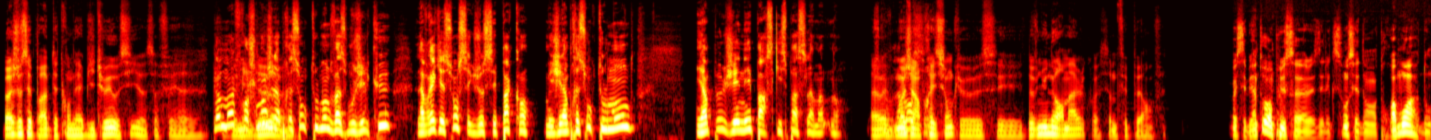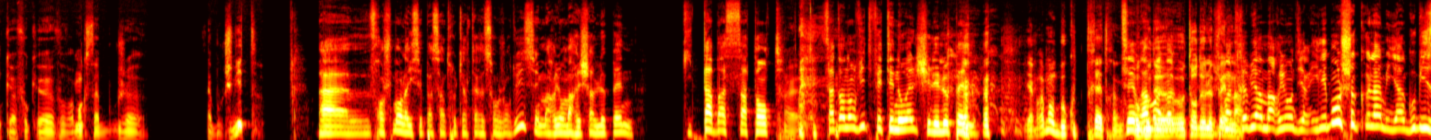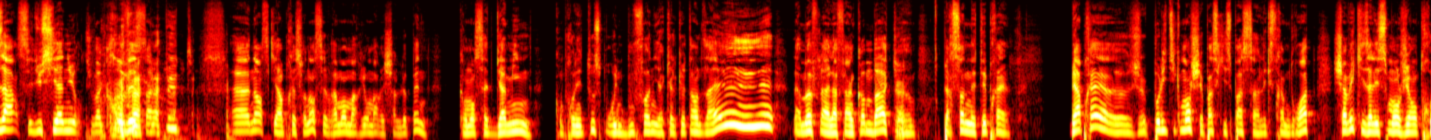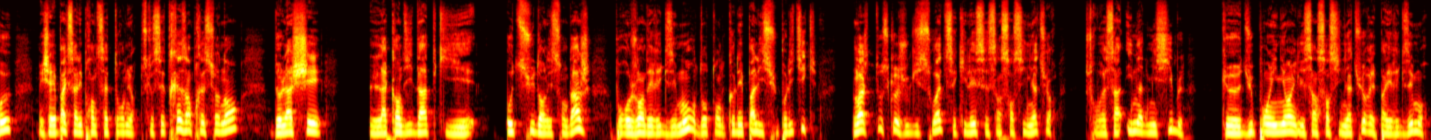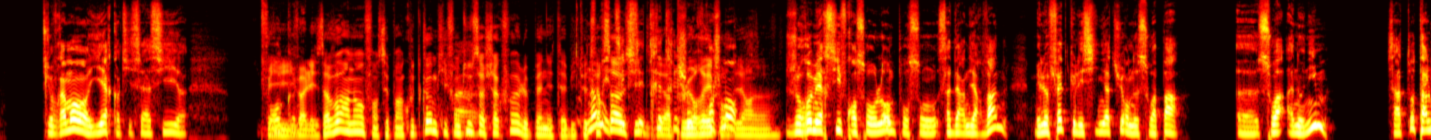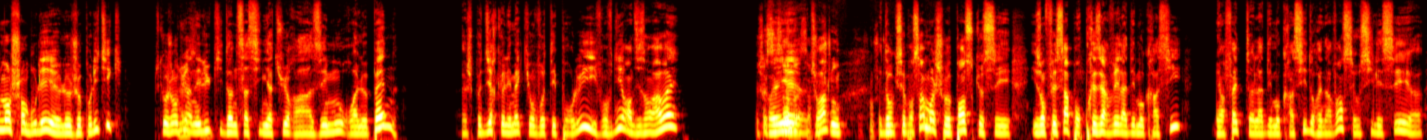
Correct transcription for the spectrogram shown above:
Bah, je sais pas, peut-être qu'on est habitué aussi. euh, Ça fait. euh, Non, moi, 2002, franchement, j'ai euh, l'impression que tout le monde va se bouger le cul. La vraie question, c'est que je sais pas quand. Mais j'ai l'impression que tout le monde est un peu gêné par ce qui se passe là maintenant. ah Parce ouais, que moi, j'ai l'impression que c'est devenu normal. Quoi. Ça me fait peur, en fait. Mais c'est bientôt en plus, euh, les élections, c'est dans trois mois. Donc il faut, que, faut vraiment que ça bouge, euh, ça bouge vite. Bah, euh, franchement, là, il s'est passé un truc intéressant aujourd'hui. C'est Marion Maréchal Le Pen qui tabasse sa tante. Ouais. Ça donne envie de fêter Noël chez les Le Pen. Il y a vraiment beaucoup de traîtres hein, C'est au bout vraiment- de- autour de Le Je vois Pen. là. très bien Marion dire il est bon le chocolat, mais il y a un goût bizarre, c'est du cyanure, tu vas crever, sale pute. Euh, non, ce qui est impressionnant, c'est vraiment Marion Maréchal Le Pen. Comment cette gamine qu'on prenait tous pour une bouffonne il y a quelques temps, de la, Eh, la meuf là, elle a fait un comeback, Ouais. euh, personne n'était prêt. Mais après, euh, je- politiquement, sais pas ce qui se passe à l'extrême droite. Je savais qu'ils allaient se manger entre eux, mais je savais pas que ça allait prendre cette tournure. Parce que c'est très impressionnant de lâcher la candidate qui est au-dessus dans les sondages pour rejoindre Éric Zemmour, dont on ne connaît pas l'issue politique. Moi, tout ce que je lui souhaite, c'est qu'il ait ses 500 signatures. Je trouverais ça inadmissible que Dupont-Aignan ait les 500 signatures et pas Éric Zemmour. Parce que vraiment, hier, quand il s'est assis, euh, il faut Il reconnaître- va les avoir, non? Enfin, c'est pas un coup de com qu'ils font Bah, tous à chaque fois. Le Pen était habitué de Non, faire ça aussi, c'est très, à très pleurer franchement. pour dire. euh, Je remercie François Hollande pour son, sa dernière vanne, mais le fait que les signatures ne soient pas euh, soient anonymes, ça a totalement chamboulé euh, le jeu politique. Parce qu'aujourd'hui, Ouais, un élu qui donne sa signature à Zemmour ou à Le Pen, euh, je peux dire que les mecs qui ont voté pour lui, ils vont venir en disant Ah ouais Je Ouais, c'est croyais, ça, bah, ça tu vois? tout. Et donc c'est pour ça, moi je pense que c'est ils ont fait ça pour préserver la démocratie, mais en fait la démocratie dorénavant c'est aussi laisser, euh,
